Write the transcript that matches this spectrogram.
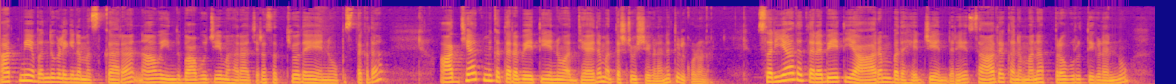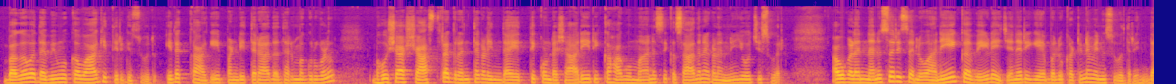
ಆತ್ಮೀಯ ಬಂಧುಗಳಿಗೆ ನಮಸ್ಕಾರ. ನಾವು ಇಂದು ಬಾಬೂಜಿ ಮಹಾರಾಜರ ಸತ್ಯೋದಯ ಎನ್ನುವ ಪುಸ್ತಕದ ಆಧ್ಯಾತ್ಮಿಕ ತರಬೇತಿ ಎನ್ನುವ ಅಧ್ಯಾಯದ ಮತ್ತಷ್ಟು ವಿಷಯಗಳನ್ನು ತಿಳ್ಕೊಳ್ಳೋಣ. ಸರಿಯಾದ ತರಬೇತಿಯ ಆರಂಭದ ಹೆಜ್ಜೆ ಎಂದರೆ ಸಾಧಕನ ಮನ ಪ್ರವೃತ್ತಿಗಳನ್ನು ಭಗವದ್ ಅಭಿಮುಖವಾಗಿ ತಿರುಗಿಸುವುದು. ಇದಕ್ಕಾಗಿ ಪಂಡಿತರಾದ ಧರ್ಮಗುರುಗಳು ಬಹುಶಃ ಶಾಸ್ತ್ರ ಗ್ರಂಥಗಳಿಂದ ಎತ್ತಿಕೊಂಡ ಶಾರೀರಿಕ ಹಾಗೂ ಮಾನಸಿಕ ಸಾಧನಗಳನ್ನು ಯೋಚಿಸುವರು. ಅವುಗಳನ್ನು ಅನುಸರಿಸಲು ಅನೇಕ ವೇಳೆ ಜನರಿಗೆ ಬಲು ಕಠಿಣವೆನಿಸುವುದರಿಂದ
